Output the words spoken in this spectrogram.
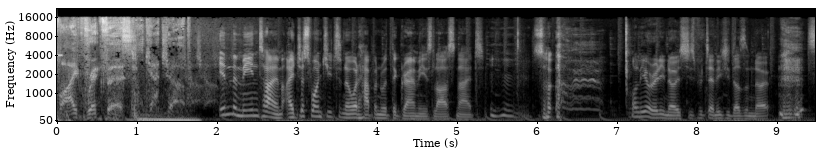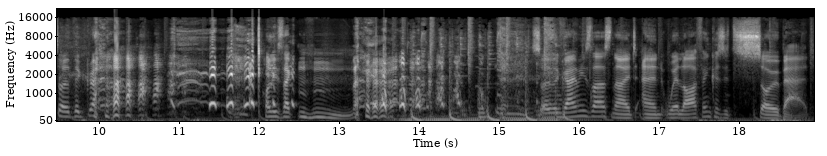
Five Breakfast. Catch up. In the meantime, I just want you to know what happened with the Grammys last night. Mm-hmm. So, Holly already knows. She's pretending she doesn't know. Mm-hmm. So the gra- Holly's like, mm-hmm. so the Grammys last night, and we're laughing because it's so bad.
